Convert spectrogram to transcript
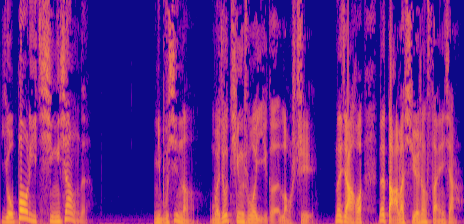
有暴力倾向的。你不信呢？我就听说一个老师，那家伙那打了学生三下，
